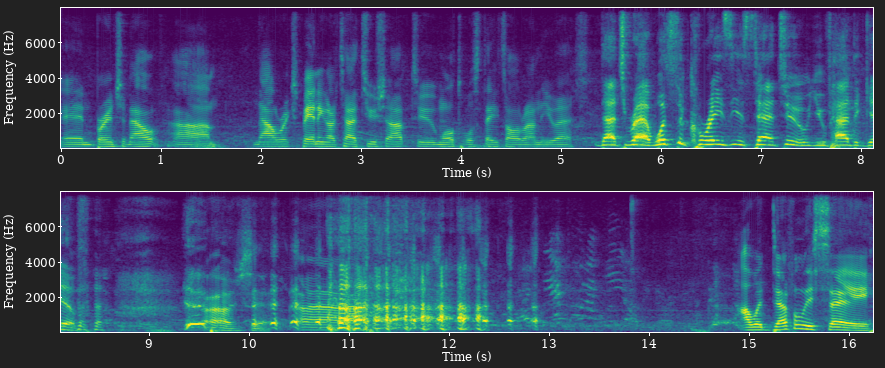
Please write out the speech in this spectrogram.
and branching out. Um, now we're expanding our tattoo shop to multiple states all around the U.S. That's rad. What's the craziest tattoo you've had to give? oh shit. Uh, I would definitely say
